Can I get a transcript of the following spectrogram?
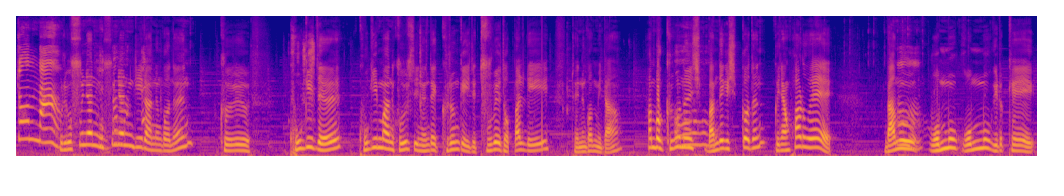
쩐다. 그리고 훈연. 훈연기라는 거는 그 고기들 고기만 구울 수 있는데 그런 게 이제 두 배 더 빨리 되는 겁니다. 한번 그거는 오. 쉽- 만들기 쉽거든. 그냥 화로에 나무 응. 원목 원목 이렇게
